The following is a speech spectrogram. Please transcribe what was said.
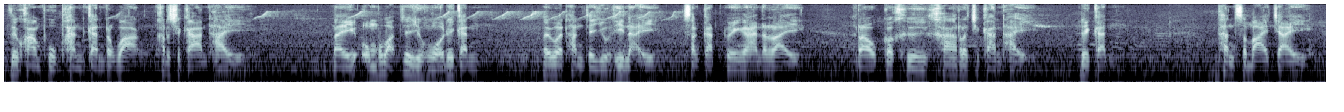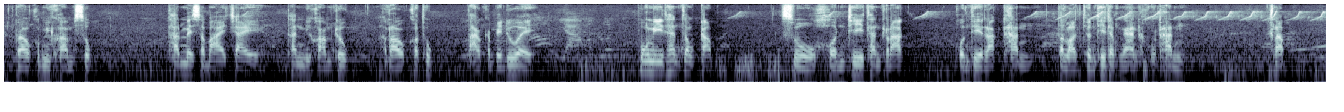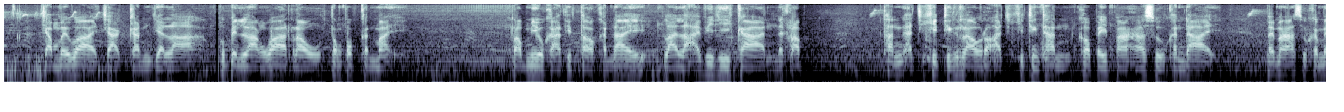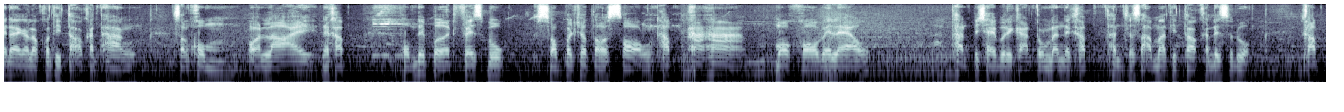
ด้วยความผูกพันกันระหว่างข้าราชการไทย ในองค์พระบาทเจ้าอยู่หัวด้วยกัน ไม่ว่าท่านจะอยู่ที่ไหน สังกัดหน่วยงานอะไร เราก็คือข้าราชการไทยด้วยกัน ท่านสบายใจเราก็มีความสุข ท่านไม่สบายใจ ท่านมีความทุกข์เราก็ทุกข์ตามกันไปด้วยพรุ่งนี้ท่านต้องกลับสู่คนที่ท่านรัก คนที่รักท่าน ตลอดจนที่ทำงานของท่าน ครับ จำไว้ว่าจากกันยาลาเพื่อเป็นลางว่าเราต้องพบกันใหม่ เรามีโอกาสติดต่อกันได้หลาย ๆ วิธีการนะครับ ท่านอาจจะคิดถึงเราเราอาจจะคิดถึงท่านก็ไปมาหาสู่กันได้ ไปมาหาสู่กันไม่ได้ก็เราก็ติดต่อกันทางสังคมออนไลน์นะครับ ผมได้เปิด Facebook สปชต2ทับ55มขอไว้แล้ว ท่านไปใช้บริการตรงนั้นนะครับ ท่านจะสามารถติดต่อกันได้สะดวกครับ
